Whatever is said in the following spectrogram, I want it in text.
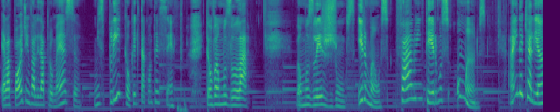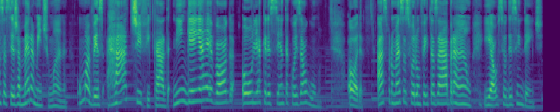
Ela pode invalidar a promessa? Me explica o que está acontecendo. Então, vamos lá. Vamos ler juntos. Irmãos, falo em termos humanos. Ainda que a aliança seja meramente humana, uma vez ratificada, ninguém a revoga ou lhe acrescenta coisa alguma. Ora, as promessas foram feitas a Abraão e ao seu descendente.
